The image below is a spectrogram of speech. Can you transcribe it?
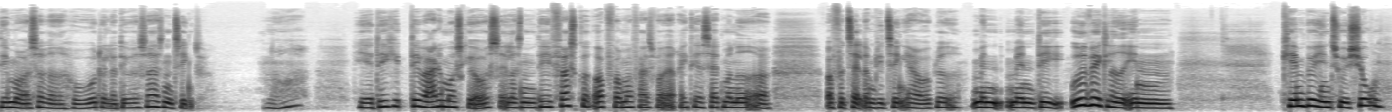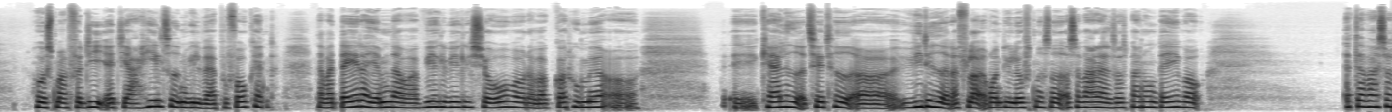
det må også have været hårdt, eller det var så sådan tænkt, nå, ja, det, det var det måske også. Eller sådan, det er først gået op for mig faktisk, hvor jeg rigtig har sat mig ned og, og fortalt om de ting, jeg har oplevet. Men, men det udviklede en, kæmpe intuition hos mig, fordi at jeg hele tiden ville være på forkant. Der var dage derhjemme, der var virkelig, virkelig sjove, hvor der var godt humør og øh, kærlighed og tæthed og vidtigheder, der fløj rundt i luften og sådan noget. Og så var der altså også bare nogle dage, hvor at der var så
